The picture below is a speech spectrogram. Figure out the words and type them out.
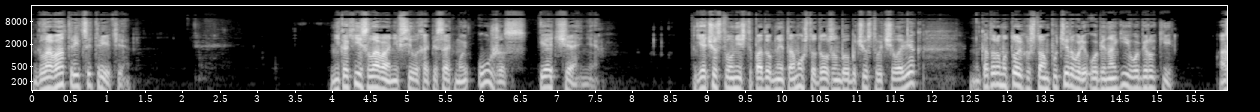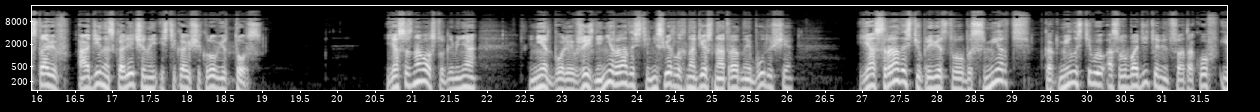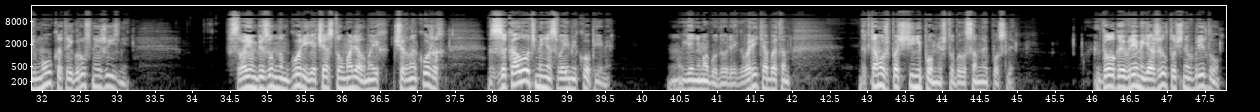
Глава 33. Никакие слова не в силах описать мой ужас и отчаяние. Я чувствовал нечто подобное тому, что должен был бы чувствовать человек, которому только что ампутировали обе ноги и обе руки, оставив один искалеченный, истекающий кровью торс. Я осознавал, что для меня нет более в жизни ни радости, ни светлых надежд на отрадное будущее. Я с радостью приветствовал бы смерть, как милостивую освободительницу от оков и мук этой грустной жизни. В своем безумном горе я часто умолял моих чернокожих заколоть меня своими копьями. Ну, я не могу долей говорить об этом, да к тому же почти не помню, что было со мной после. Долгое время я жил точно в бреду.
